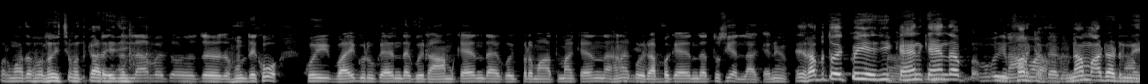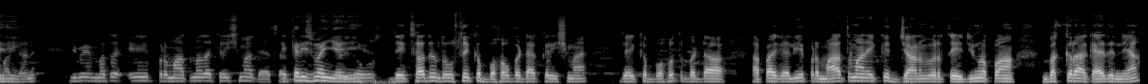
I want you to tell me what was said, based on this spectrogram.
ਪਰਮਾਤਮਾ ਵੱਲੋਂ ਹੀ ਚਮਤਕਾਰ ਹੈ ਜੀ। ਅੱਲਾਹ ਹੁਣ ਦੇਖੋ ਕੋਈ ਵਾਹਿਗੁਰੂ ਕਹਿ ਦਿੰਦਾ ਕੋਈ ਰਾਮ ਕਹਿ ਦਿੰਦਾ ਕੋਈ ਪ੍ਰਮਾਤਮਾ ਕਹਿ ਦਿੰਦਾ ਹਨਾ ਕੋਈ ਰੱਬ ਕਹਿ ਦਿੰਦਾ ਤੁਸੀਂ ਅੱਲਾਹ ਕਹਿੰਦੇ ਹੋ। ਰੱਬ ਤੋਂ ਇੱਕੋ ਹੀ ਹੈ ਜੀ ਕਹਿਣ ਜੀ। ਕਹਿਣ ਦਾ ਫ਼ਰਕ। ਨਾਮ ਅੱਡ ਅੱਡ ਨੇ ਜੀ। ਜਿਵੇਂ ਮਤਲਬ ਇਹ ਪ੍ਰਮਾਤਮਾ ਦਾ ਕ੍ਰਿਸ਼ਮਾ ਕਹਿ ਇਹ ਸਕਦੇ ਕਰਿਸ਼ਮਾ ਹੀ ਹੈ ਜੀ ਦੋਸਤ ਦੇਖ ਸਕਦੇ ਹੋ ਦੋਸਤੋ ਇੱਕ ਬਹੁਤ ਵੱਡਾ ਕ੍ਰਿਸ਼ਮਾ ਹੈ ਜਾਂ ਇੱਕ ਬਹੁਤ ਵੱਡਾ ਆਪਾਂ ਕਹਿ ਲਈਏ ਪ੍ਰਮਾਤਮਾ ਨੇ ਇੱਕ ਜਾਨਵਰ ਤੇ ਜਿਹਨੂੰ ਆਪਾਂ ਬੱਕਰਾ ਕਹਿ ਦਿੰਦੇ ਆ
